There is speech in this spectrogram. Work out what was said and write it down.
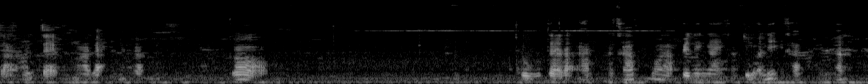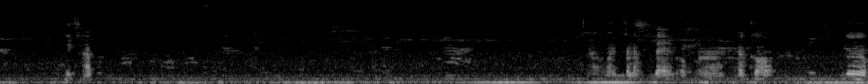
จากมันแตกมาแล้วนะครับ ก็ดูแต่ละอันนะครับว่าเป็นยังไงครับดูอันนี้ครับนะนี่ครับ อ้อยกำลังแตกออกมา แล้วก็เริ่ม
